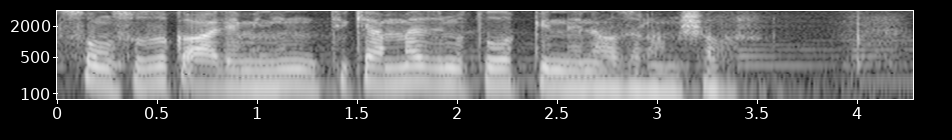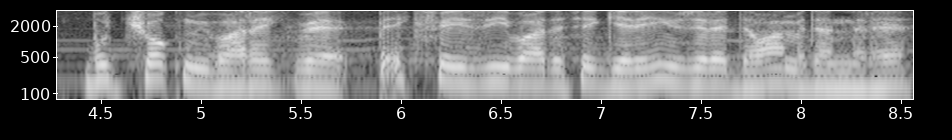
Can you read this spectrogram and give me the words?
sonsuzluk aleminin tükenmez mutluluk günlerini hazırlamış olur. Bu çok mübarek ve pek feyzi ibadete gereği üzere devam edenlere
